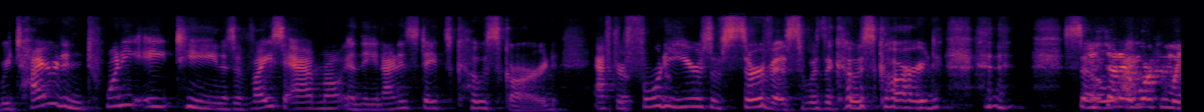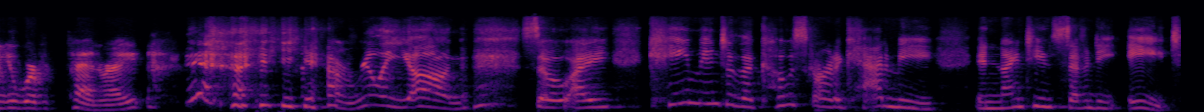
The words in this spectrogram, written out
retired in 2018 as a vice admiral in the United States Coast Guard after 40 years of service with the Coast Guard. so you started I, working when you were 10, right? yeah, really young. So I came into the Coast Guard Academy in 1978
